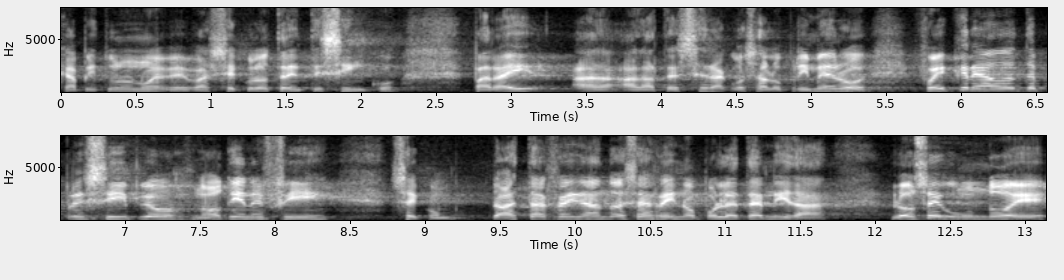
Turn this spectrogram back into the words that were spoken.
capítulo 9, versículo 35, para ir a, a, la tercera cosa. Lo primero, fue creado desde el principio, no tiene fin, se va a estar reinando ese reino por la eternidad. Lo segundo es,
